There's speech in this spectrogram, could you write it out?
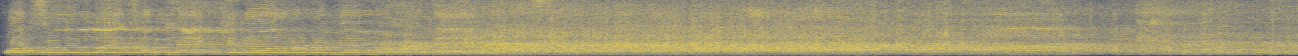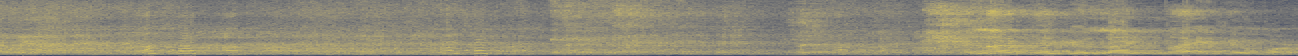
But for the life of me, I cannot remember her name. I like that you like my humor.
